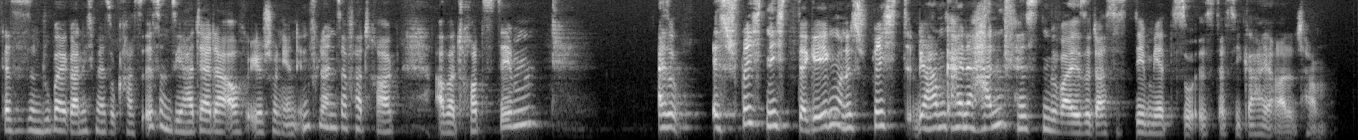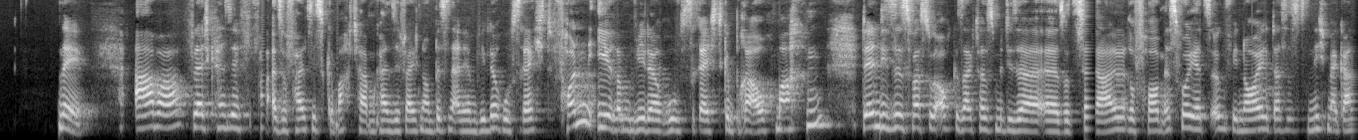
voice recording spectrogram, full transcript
dass es in Dubai gar nicht mehr so krass ist und sie hat ja da auch ihr schon ihren Influencer-Vertrag, aber trotzdem, also es spricht nichts dagegen und es spricht, wir haben keine handfesten Beweise, dass es dem jetzt so ist, dass sie geheiratet haben. Nee, aber vielleicht kann sie, also falls sie es gemacht haben, kann sie vielleicht noch ein bisschen an ihrem Widerrufsrecht, von ihrem Widerrufsrecht Gebrauch machen. Denn dieses, was du auch gesagt hast mit dieser äh, Sozialreform, ist wohl jetzt irgendwie neu, dass es nicht mehr ganz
